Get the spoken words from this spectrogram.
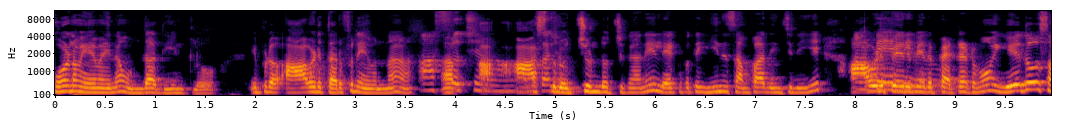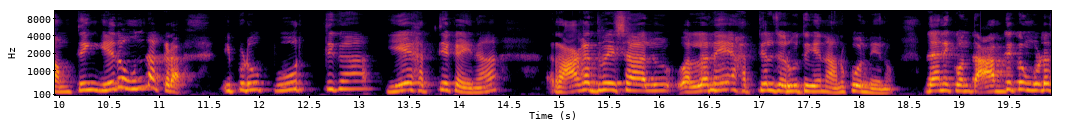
కోణం ఏమైనా ఉందా దీంట్లో? ఇప్పుడు ఆవిడ తరఫున ఏమన్నా ఆస్తులు వచ్చిన ఆ- ఆస్తులు వచ్చి ఉండొచ్చు కానీ లేకపోతే ఈయన సంపాదించినవి ఆవిడ పేరు మీద. పెట్టడమో ఏదో సంథింగ్ ఏదో ఉంది అక్కడ. ఇప్పుడు పూర్తిగా ఏ హత్యకైనా రాగద్వేషాలు వల్లనే హత్యలు జరుగుతాయని అనుకోను నేను. దానికి కొంత ఆర్థికం కూడా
